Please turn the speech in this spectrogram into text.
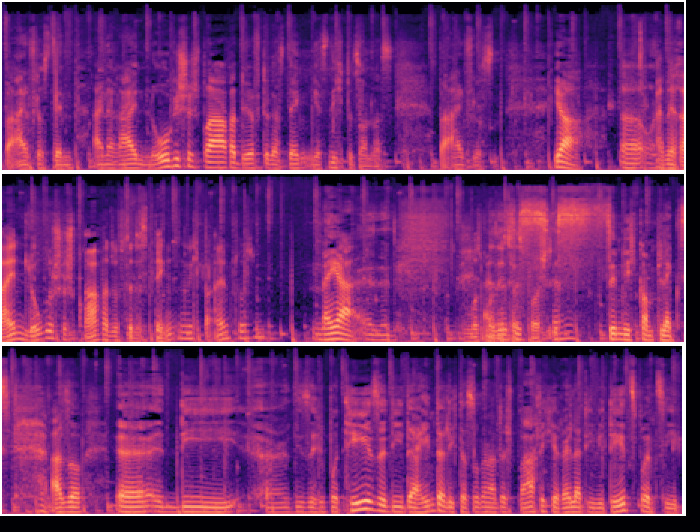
beeinflusst. Denn eine rein logische Sprache dürfte das Denken jetzt nicht besonders beeinflussen. Ja, und Eine rein logische Sprache dürfte das Denken nicht beeinflussen? naja, äh, muss man Also sich das ist, vorstellen? ist ziemlich komplex. Also äh, die, äh, diese Hypothese, die dahinter liegt, das sogenannte sprachliche Relativitätsprinzip,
